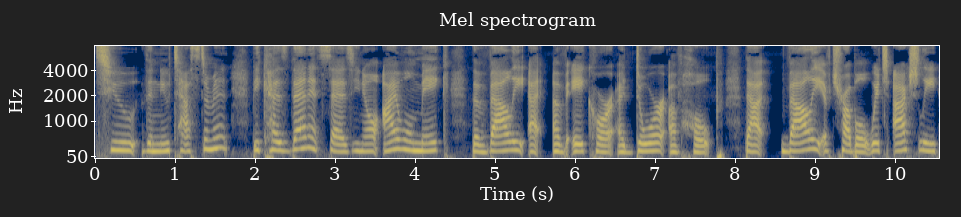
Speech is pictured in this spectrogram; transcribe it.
to the New Testament because then it says, you know, I will make the valley of Achor a door of hope. That valley of trouble, which actually,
